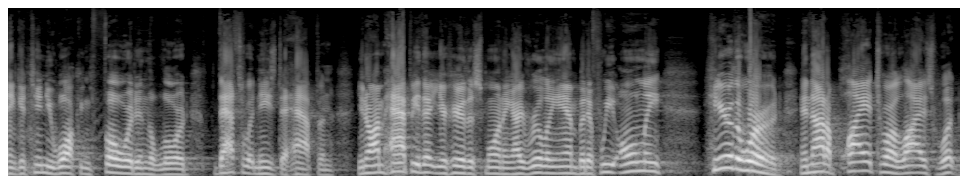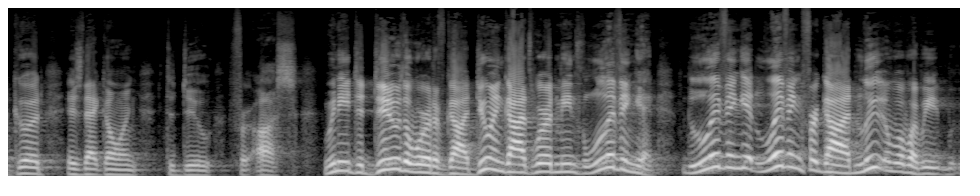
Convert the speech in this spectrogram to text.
and continue walking forward in the Lord. That's what needs to happen. You know, I'm happy that you're here this morning. I really am. But if we only hear the word and not apply it to our lives, what good is that going to do for us? We need to do the Word of God. Doing God's Word means living it, living it, living for God. We,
